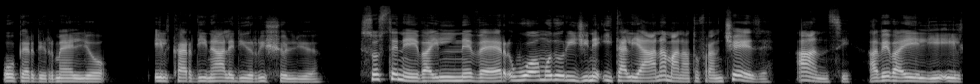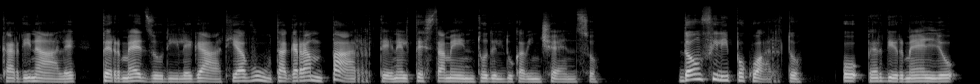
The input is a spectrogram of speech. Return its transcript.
o per dir meglio, il cardinale di Richelieu, sosteneva il Nevers uomo d'origine italiana ma nato francese. Anzi, aveva egli, il cardinale, per mezzo di legati, avuta gran parte nel testamento del duca Vincenzo. Don Filippo IV, o per dir meglio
